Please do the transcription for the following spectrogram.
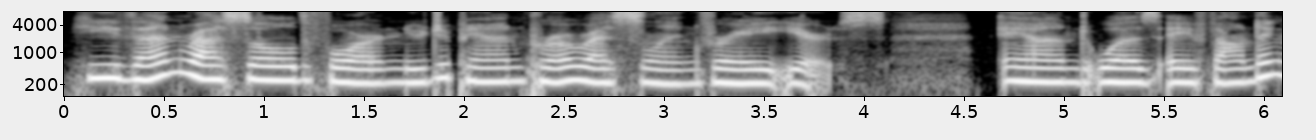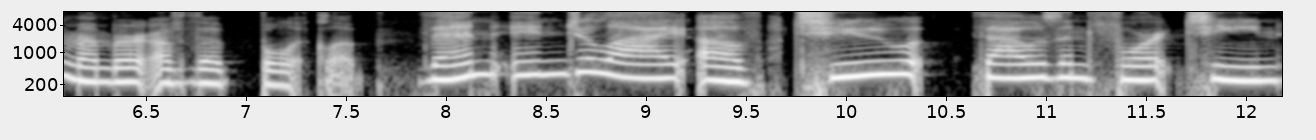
He then wrestled for New Japan Pro Wrestling for eight years, and was a founding member of the Bullet Club. Then in July of 2014,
